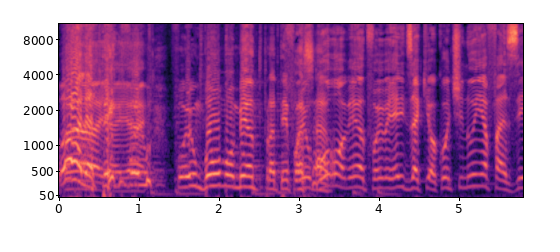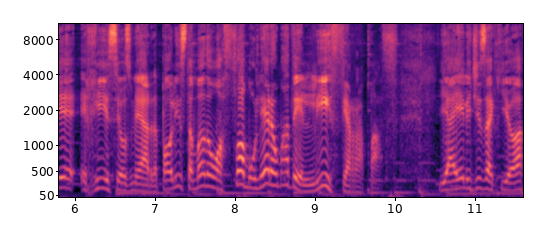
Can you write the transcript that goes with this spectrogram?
Olha, Ai, até ai, que ai. Foi, um, Foi bom momento pra ter Foi passado. um bom momento. Foi, ele diz aqui, ó. Continuem a fazer rir, seus merda. Paulista, manda uma. Sua mulher é uma delícia, rapaz. E aí ele diz aqui, ó,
